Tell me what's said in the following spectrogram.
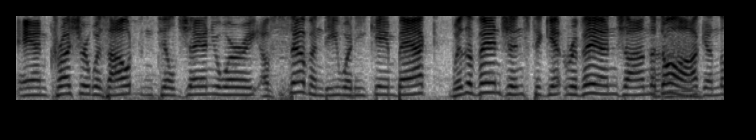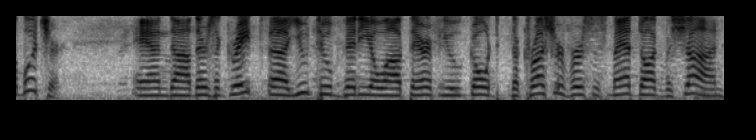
And Crusher was out until January of 70 when he came back with a vengeance to get revenge on the dog and the butcher. And uh, there's a great uh, YouTube video out there. If you go the Crusher versus Mad Dog Vachon,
